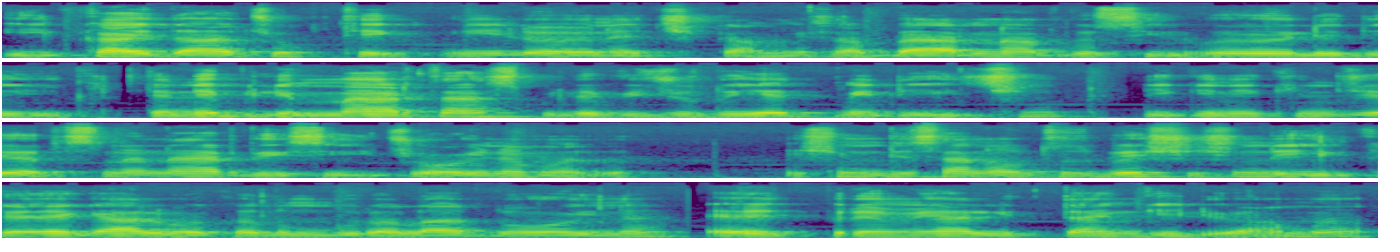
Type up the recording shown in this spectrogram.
İlkay daha çok tekniğiyle öne çıkan. Mesela Bernardo Silva öyle değil. İşte ne bileyim Mertens bile vücudu yetmediği için ligin ikinci yarısına neredeyse hiç oynamadı. E şimdi sen 35 yaşında İlkay'a gel bakalım buralarda oyna. Evet Premier Lig'den geliyor ama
